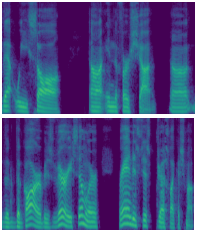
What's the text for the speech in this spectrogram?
that we saw uh, in the first shot. Uh, the the garb is very similar. Rand is just dressed like a schmuck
